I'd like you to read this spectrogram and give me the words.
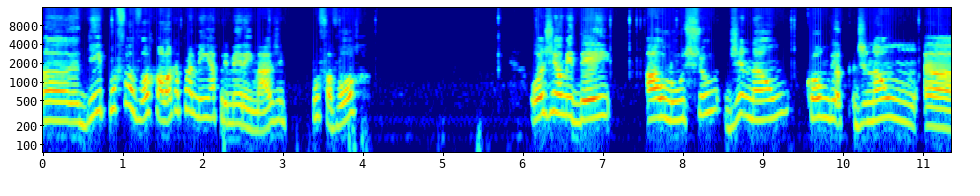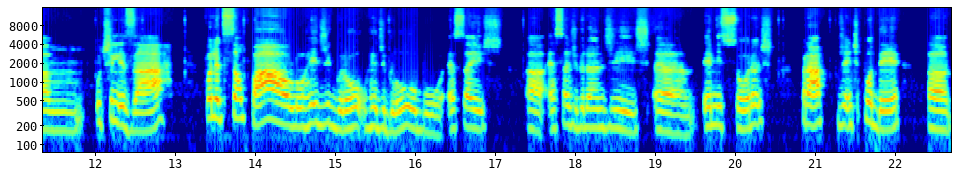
Uh, Gui, por favor, coloca para mim a primeira imagem, por favor. Hoje eu me dei ao luxo de não, de não um, utilizar Folha de São Paulo, Rede, Rede Globo, essas, uh, essas grandes uh, emissoras, para a gente poder uh,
